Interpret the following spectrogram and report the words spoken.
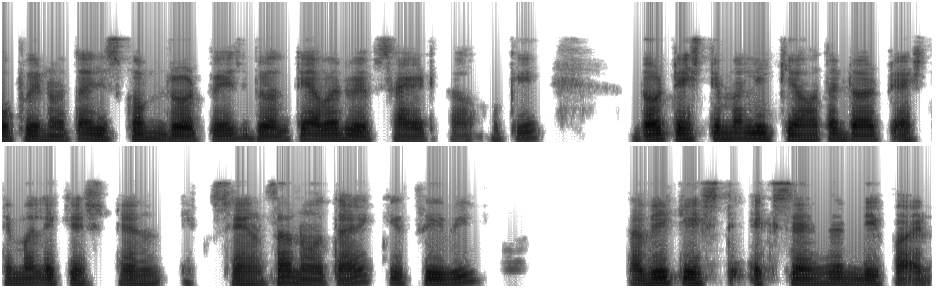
ओपन होता है, जिसको हम डॉट पेज बोलते हैं अवर वेबसाइट का ओके डॉट एस्टेमल क्या होता है? डॉट एस्टेमल एक एक्सटेंशन होता है, किसी भी सभी के एक्सटेंशन डिफाइन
